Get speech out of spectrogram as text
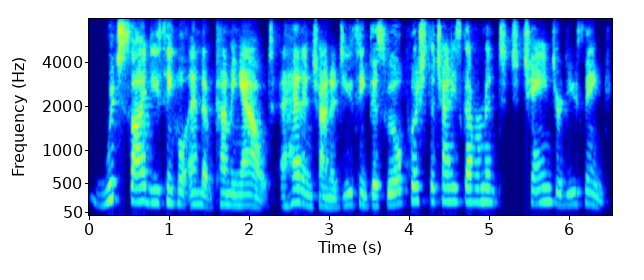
which side do you think will end up coming out ahead in China? Do you think this will push the Chinese government to change, or do you think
